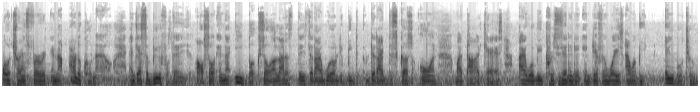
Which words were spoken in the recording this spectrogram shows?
or transfer it in an article now. And that's a beautiful thing. Also in an ebook. So a lot of things that I will be, that I discuss on my podcast, I will be presenting it in different ways. I will be able to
